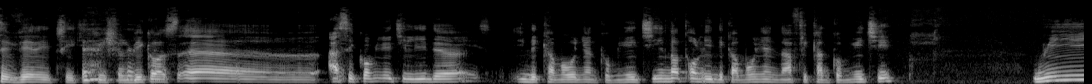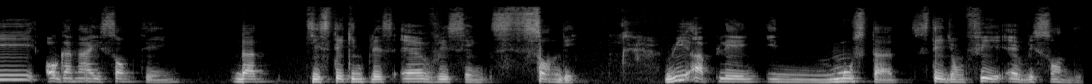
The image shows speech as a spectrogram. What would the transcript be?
a very tricky question because uh, as a community leader, yes in the Cameroonian community, not only in the Cameroonian African community, we organize something that is taking place every Sunday. We are playing in Mustard Stadium Fee every Sunday.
